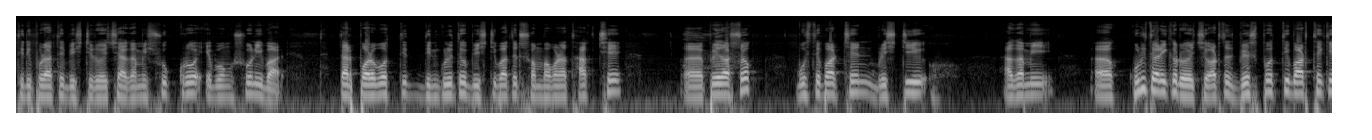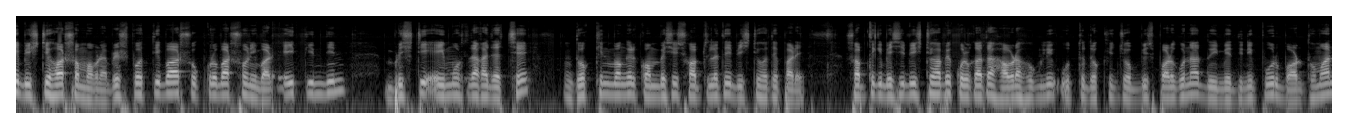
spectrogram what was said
ত্রিপুরাতে বৃষ্টি রয়েছে আগামী শুক্র এবং শনিবার। তার পরবর্তী দিনগুলিতেও বৃষ্টিপাতের সম্ভাবনা থাকছে। প্রিয় দর্শক, বুঝতে পারছেন বৃষ্টি আগামী কুড়ি তারিখে রয়েছে, অর্থাৎ বৃহস্পতিবার থেকে বৃষ্টি হওয়ার সম্ভাবনা। বৃহস্পতিবার, শুক্রবার, শনিবার, এই তিন দিন বৃষ্টি এই মুহূর্তে দেখা যাচ্ছে। দক্ষিণবঙ্গের কম বেশি সব জেলাতেই বৃষ্টি হতে পারে। সব থেকে বেশি বৃষ্টি হবে কলকাতা, হাওড়া, হুগলি, উত্তর, দক্ষিণ, চব্বিশ পরগনা, দুই মেদিনীপুর, বর্ধমান।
